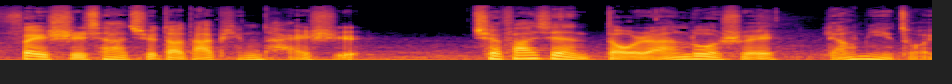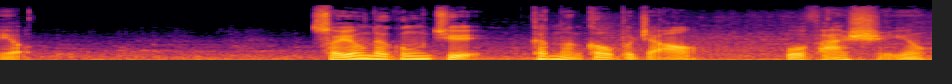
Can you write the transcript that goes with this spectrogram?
费时下去到达平台时，却发现陡然落水两米左右。所用的工具根本够不着，无法使用，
